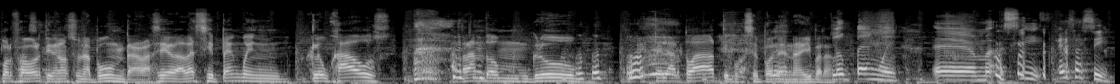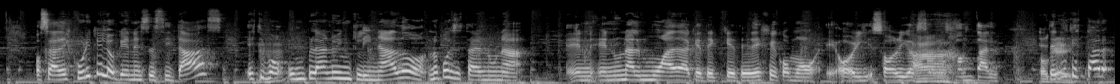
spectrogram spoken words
Por favor, tíranos una punta. así, A ver si Penguin Clubhouse, Random Group, Stella Artois, tipo, se ponen ahí para. Club Penguin. Em, sí, es así. O sea, descubrí que lo que necesitas es tipo un plano inclinado. No puedes estar en una, en, en una almohada que te, que te deje como eh, hori- hori- Ah, horizontal. Tenés que estar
